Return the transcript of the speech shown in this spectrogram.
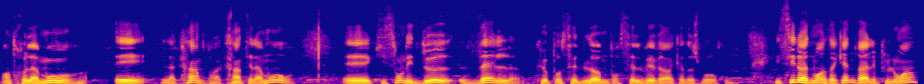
entre l'amour et la crainte, la crainte et l'amour, et qui sont les deux ailes que possède l'homme pour s'élever vers Akadosh Baruch. Ici, le Hadmour Zaken va aller plus loin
